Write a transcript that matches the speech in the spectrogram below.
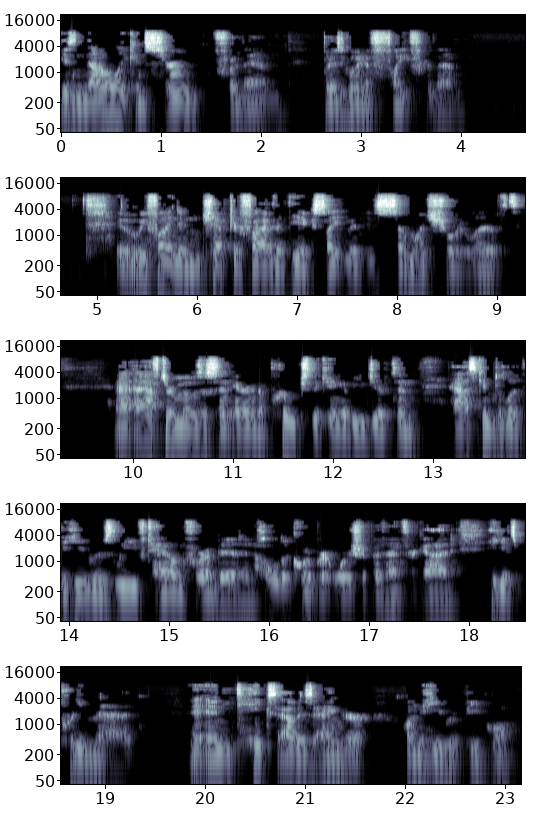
is not only concerned for them, but is going to fight for them we find in chapter 5 that the excitement is somewhat short lived. After Moses and Aaron approach the king of Egypt and ask him to let the Hebrews leave town for a bit and hold a corporate worship event for God, he gets pretty mad and he takes out his anger on the Hebrew people.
